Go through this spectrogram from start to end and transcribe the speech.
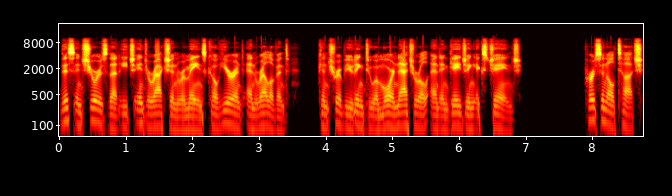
This ensures that each interaction remains coherent and relevant, contributing to a more natural and engaging exchange. Personal touch,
